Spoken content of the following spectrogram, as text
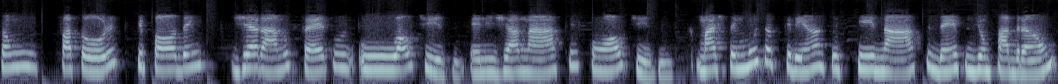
são fatores que podem gerar no feto o autismo. Ele já nasce com autismo. Mas tem muitas crianças que nascem dentro de um padrão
